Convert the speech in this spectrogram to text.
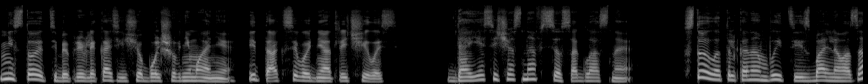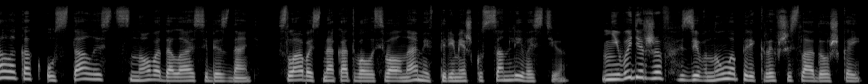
Не стоит тебе привлекать еще больше внимания. И так сегодня отличилась. Да, я сейчас на все согласная. Стоило только нам выйти из бального зала, как усталость снова дала о себе знать. Слабость накатывалась волнами вперемешку с сонливостью. Не выдержав, зевнула, прикрывшись ладошкой.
